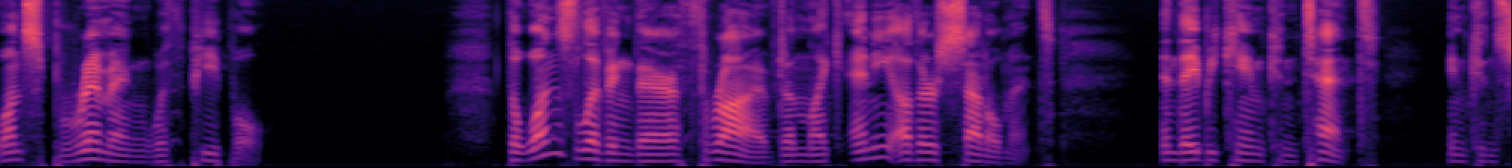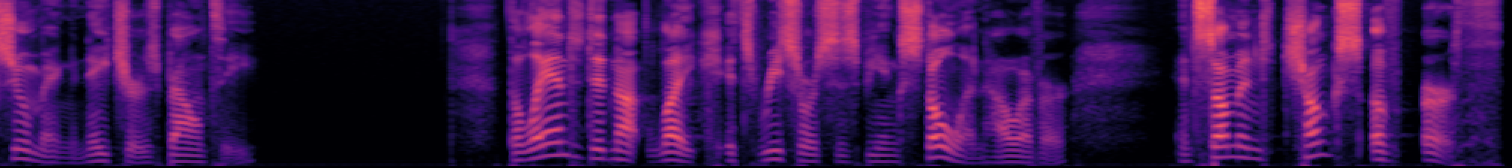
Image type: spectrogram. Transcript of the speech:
once brimming with people. The ones living there thrived unlike any other settlement, and they became content in consuming nature's bounty. The land did not like its resources being stolen, however, and summoned chunks of earth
